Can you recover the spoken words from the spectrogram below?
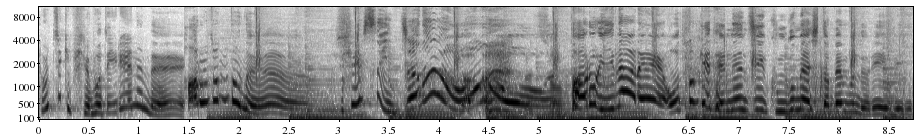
솔직히 빌보드 1위 했는데 하루 정도는 쉴 수 있잖아요 그렇죠. 바로 이날에 어떻게 됐는지 궁금해하시던 팬분들이 우리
